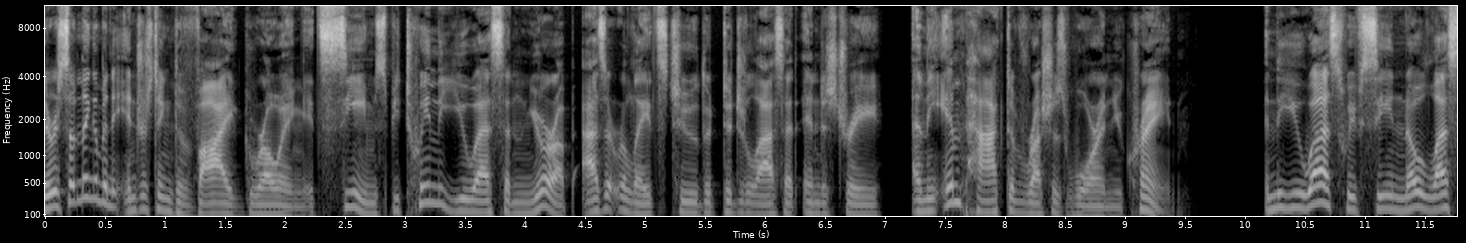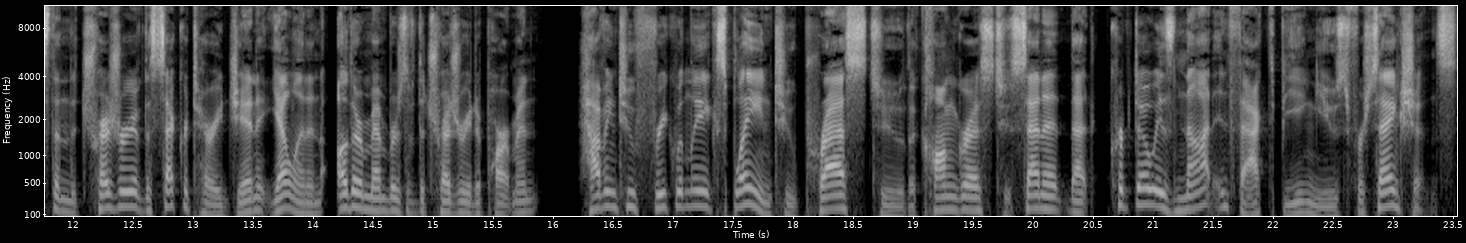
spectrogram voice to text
There is something of an interesting divide growing, it seems, between the US and Europe as it relates to the digital asset industry and the impact of Russia's war in Ukraine. In the US, we've seen no less than the Treasury of the Secretary, Janet Yellen, and other members of the Treasury Department having to frequently explain to press, to the Congress, to Senate that crypto is not, in fact, being used for sanctions.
